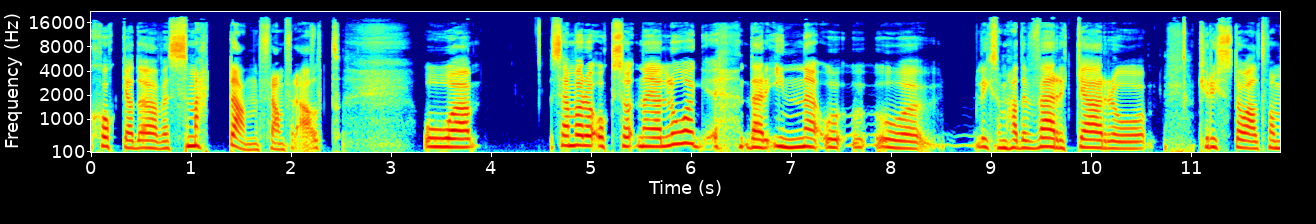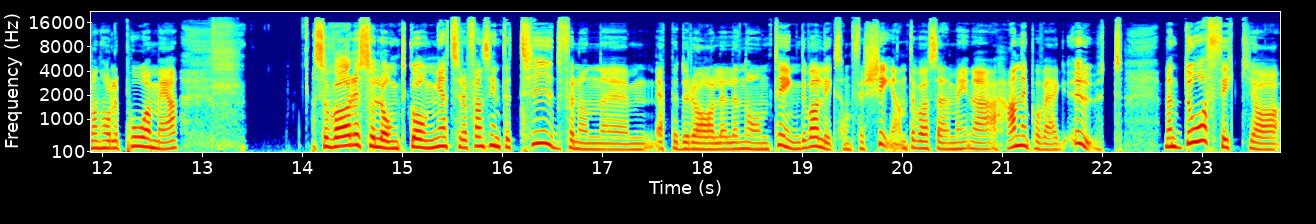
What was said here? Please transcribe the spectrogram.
chockad över smärtan framför allt. Och sen var det också när jag låg där inne och, och, och liksom hade verkar och krysta och allt vad man håller på med så var det så långt gånget så det fanns inte tid för någon eh, epidural eller någonting. Det var liksom för sent. Det var så här, men, nej, han är på väg ut. Men då fick jag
